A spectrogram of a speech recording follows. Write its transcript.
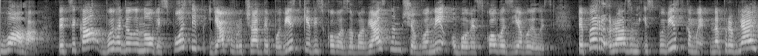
Увага! ТЦК вигадали новий спосіб, як вручати повістки військовозобов'язаним, щоб вони обов'язково з'явились. Тепер разом із повістками направляють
